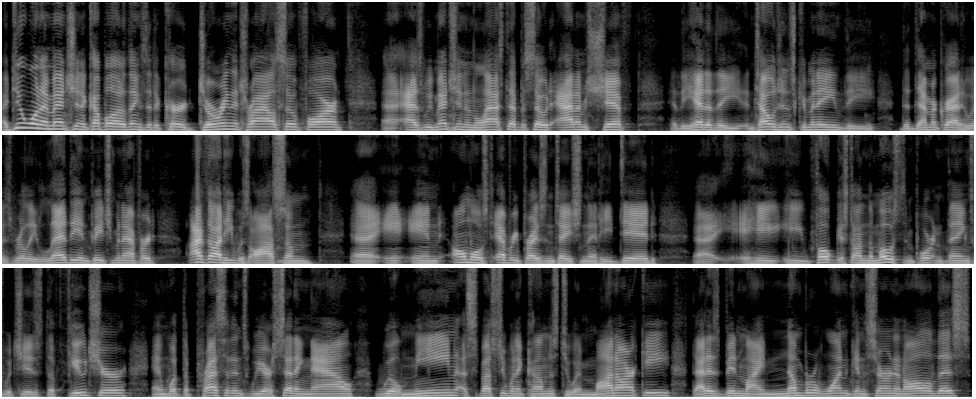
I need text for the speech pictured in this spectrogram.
I do want to mention a couple other things that occurred during the trial so far. Uh, as we mentioned in the last episode, Adam Schiff the head of the Intelligence Committee, the the Democrat who has really led the impeachment effort. I thought he was awesome uh, in, in, almost every presentation that he did. Uh, he he focused on the most important things, which is the future and what the precedents we are setting now will mean, especially when it comes to a monarchy. That has been my number one concern in all of this:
